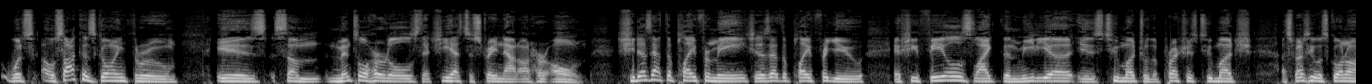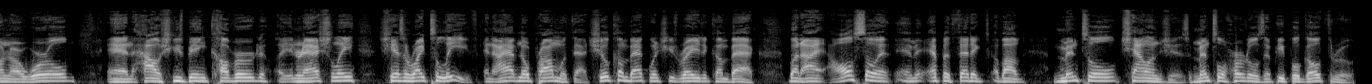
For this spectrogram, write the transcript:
what Osaka's going through is some mental hurdles that she has to straighten out on her own. She doesn't have to play for me. She doesn't have to play for you. If she feels like the media is too much or the pressure is too much, especially what's going on in our world and how she's being covered uh, internationally, she has a right to leave. And I have no problem with that. She'll come back when she's ready to come back. But I also am empathetic about mental challenges, mental hurdles that people go through.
